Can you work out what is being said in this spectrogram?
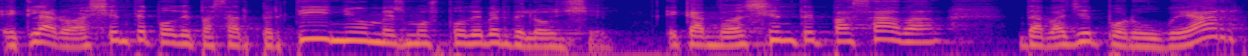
E claro, a xente pode pasar pertiño, mesmo os pode ver de lonxe. E cando a xente pasaba, daballe por ouvear,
